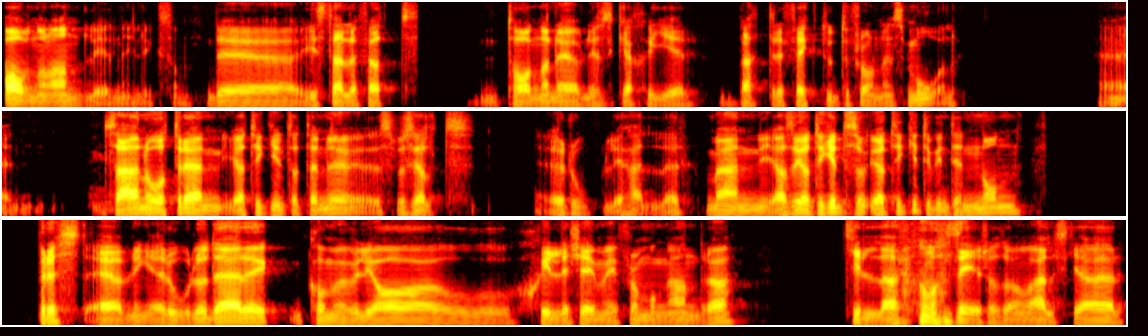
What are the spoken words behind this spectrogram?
Av någon anledning liksom. Det, istället för att ta någon övning som kanske ger bättre effekt utifrån ens mål. Mm. Sen återigen, jag tycker inte att den är speciellt rolig heller. Men alltså, jag, tycker inte, jag tycker typ inte någon bröstövning är rolig och där kommer väl jag och skiljer sig mig från många andra killar om man säger så som älskar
